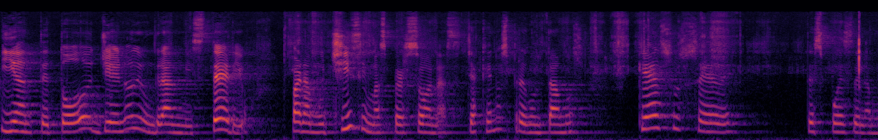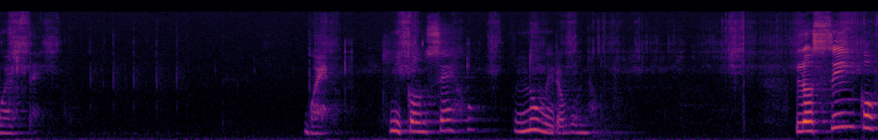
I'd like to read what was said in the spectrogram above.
y ante todo lleno de un gran misterio para muchísimas personas, ya que nos preguntamos qué sucede después de la muerte. Bueno, mi consejo número uno los cinco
